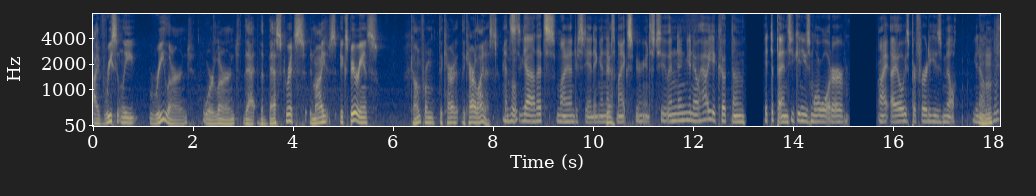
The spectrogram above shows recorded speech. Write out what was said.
i've recently relearned or learned that the best grits in my experience come from the Car- the carolinas That's yeah, that's my understanding, and that's Yeah. my experience too. And then you know how you cook them, it depends. You can use more water. I, I always prefer to use milk. You know, Mhm. Mhm.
